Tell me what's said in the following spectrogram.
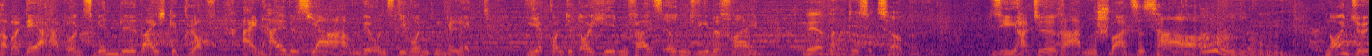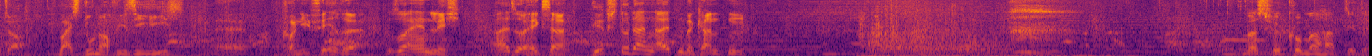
Aber der hat uns windelweich geklopft. Ein halbes Jahr haben wir uns die Wunden geleckt. Ihr konntet euch jedenfalls irgendwie befreien. Wer war diese Zauberin? Sie hatte rabenschwarzes Haar. Hm. Neuntöter. Weißt du noch, wie sie hieß? Konifere, so ähnlich. Also, Hexer, hilfst du deinen alten Bekannten? Was für Kummer habt ihr denn?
